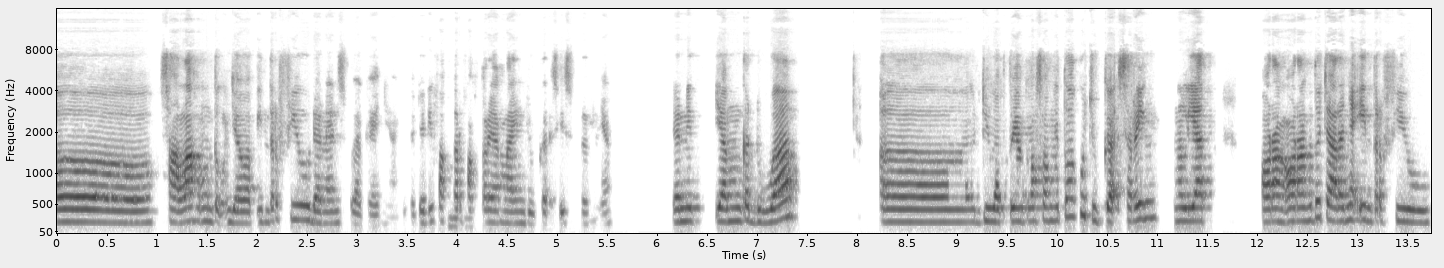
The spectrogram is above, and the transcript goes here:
uh, salah untuk menjawab interview dan lain sebagainya. Gitu. Jadi faktor-faktor yang lain juga sih sebenarnya. Dan yang kedua uh, di waktu yang kosong itu aku juga sering ngelihat orang-orang itu caranya interview.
